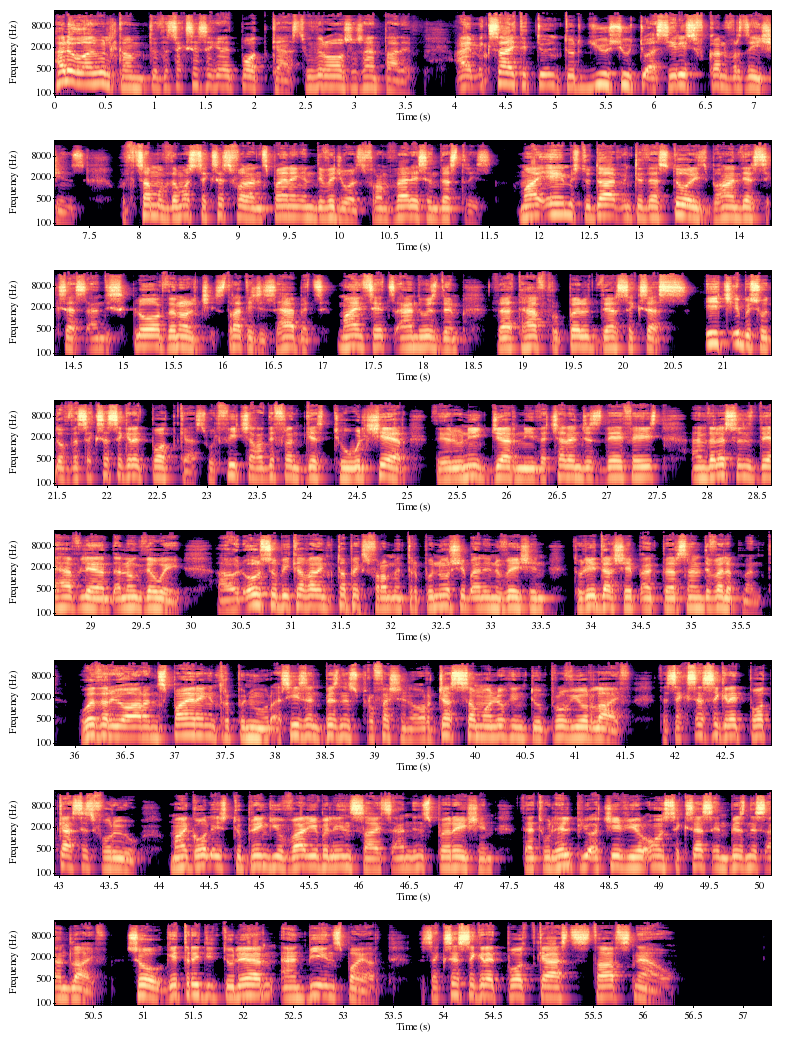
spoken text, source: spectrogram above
Hello and welcome to the Success Ignite podcast with host Hussein Talib. I am excited to introduce you to a series of conversations with some of the most successful and inspiring individuals from various industries. My aim is to dive into the stories behind their success and explore the knowledge, strategies, habits, mindsets, and wisdom that have propelled their success. Each episode of the Success Grid podcast will feature a different guest who will share their unique journey, the challenges they faced, and the lessons they have learned along the way. I will also be covering topics from entrepreneurship and innovation to leadership and personal development. Whether you are an inspiring entrepreneur, a seasoned business professional, or just someone looking to improve your life, the Success Grid podcast is for you. My goal is to bring you valuable insights and inspiration that will help you achieve your own success in business and life. So get ready to learn and be inspired. The Success Grid podcast starts now.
